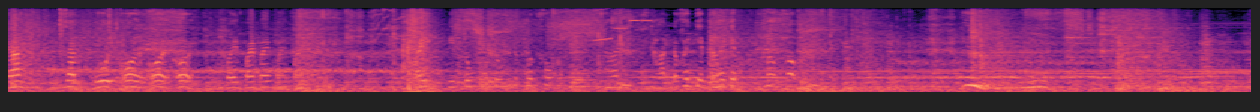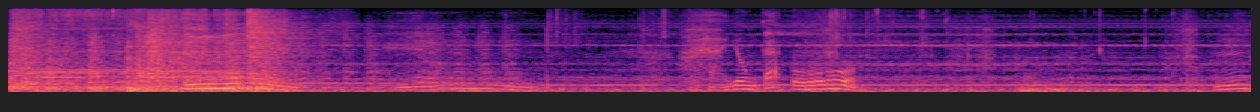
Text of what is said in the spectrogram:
ย่าสัตว์โอ้ยโอ้ยโอ้ยโอ้ยไปไปไปไปไป ไปปิดตู้ปิดตู้ปิดตู้เข้าทานทานแล้วค่อยเก็บแล้วค่อยเก็บเข้าเข้าอืมอืมอือหายุงกะปูอืม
